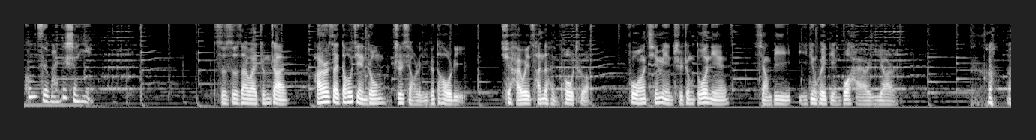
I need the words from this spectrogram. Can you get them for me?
公子完的身影。此次在外征战，孩儿在刀剑中知晓了一个道理，却还未参得很透彻。父王勤勉持政多年，想必一定会点拨孩儿一二。哈哈，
